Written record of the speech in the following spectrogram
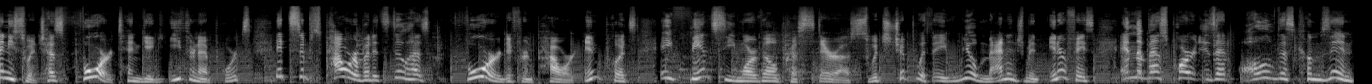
tiny switch has four 10 gig ethernet ports, it sips power but it still has four different power inputs, a fancy Marvell Prestera switch chip with a real management interface, and the best part is that all of this comes in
